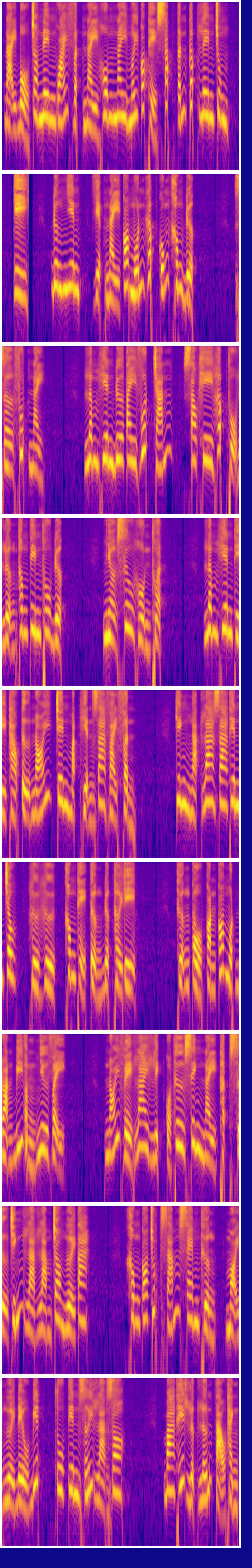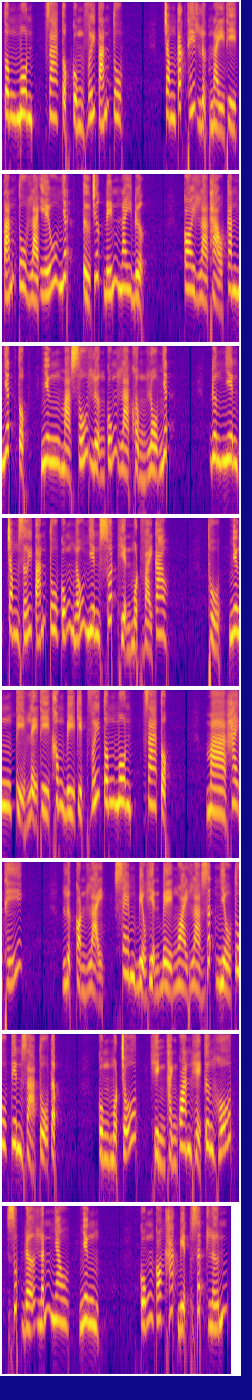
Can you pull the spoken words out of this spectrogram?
đại bổ cho nên quái vật này hôm nay mới có thể sắp tấn cấp lên trung. Kỳ, đương nhiên, việc này có muốn gấp cũng không được. Giờ phút này, Lâm Hiên đưa tay vuốt chán, sau khi hấp thụ lượng thông tin thu được. Nhờ sư hồn thuật. Lâm Hiên thì thảo tự nói trên mặt hiện ra vài phần. Kinh ngạc la ra thiên châu. Hừ hừ không thể tưởng được thời kỳ. Thượng cổ còn có một đoạn bí ẩn như vậy. Nói về lai lịch của thư sinh này thật sự chính là làm cho người ta. Không có chút dám xem thường. Mọi người đều biết tu tiên giới là do. Ba thế lực lớn tạo thành tông môn, gia tộc cùng với tán tu. Trong các thế lực này thì tán tu là yếu nhất, từ trước đến nay được. Coi là thảo căn nhất tộc, nhưng mà số lượng cũng là khổng lồ nhất. Đương nhiên trong giới tán tu cũng ngẫu nhiên xuất hiện một vài cao. Thủ, nhưng tỷ lệ thì không bị kịp với tông môn, gia tộc. Mà hai thế. Lực còn lại Xem biểu hiện bề ngoài là rất nhiều tu tiên giả tụ tập. Cùng một chỗ, hình thành quan hệ tương hỗ, giúp đỡ lẫn nhau, nhưng cũng có khác biệt rất lớn.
